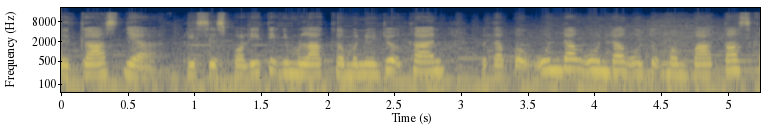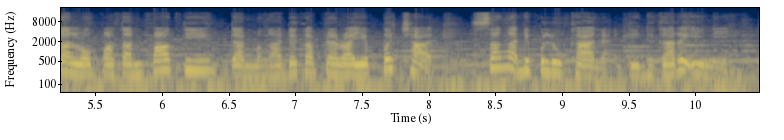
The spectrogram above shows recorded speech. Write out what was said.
Tegasnya, krisis politik di Melaka menunjukkan betapa undang-undang untuk membataskan lompatan parti dan mengadakan pilihan raya pecat sangat diperlukan di negara ini.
